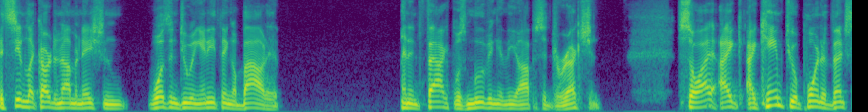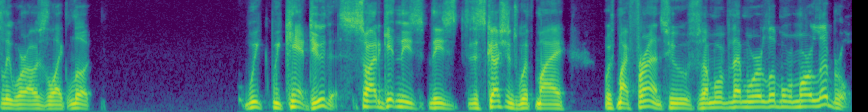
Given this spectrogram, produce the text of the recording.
it seemed like our denomination wasn't doing anything about it. And in fact, was moving in the opposite direction. So I, I I came to a point eventually where I was like, look, we we can't do this. So I'd get in these these discussions with my with my friends who some of them were a little more liberal.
